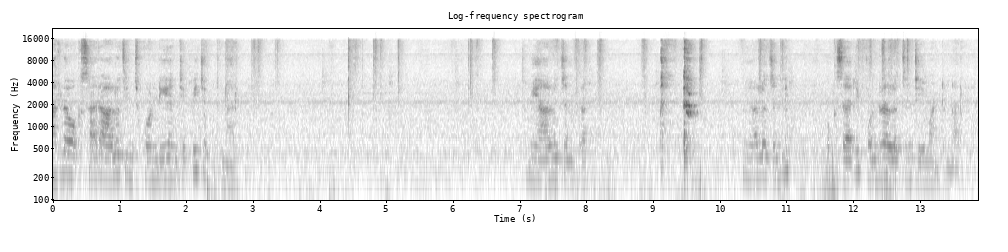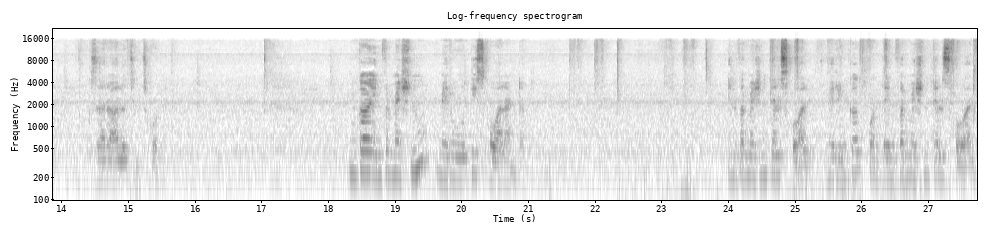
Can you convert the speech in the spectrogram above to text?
మరలా ఒకసారి ఆలోచించుకోండి అని చెప్పి చెప్తున్నారు. మీ ఆలోచన ప్ర మీ ఆలోచనని ఒకసారి పునరాలోచన చేయమంటున్నారు. ఒకసారి ఆలోచించుకోండి. ఇంకా ఇన్ఫర్మేషన్ మీరు తీసుకోవాలంట. ఇన్ఫర్మేషన్ తెలుసుకోవాలి. మీరు ఇంకా కొంత ఇన్ఫర్మేషన్ తెలుసుకోవాలి.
